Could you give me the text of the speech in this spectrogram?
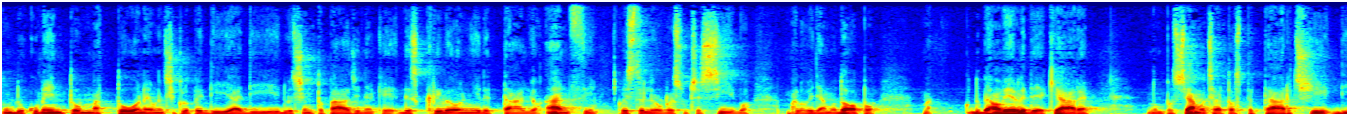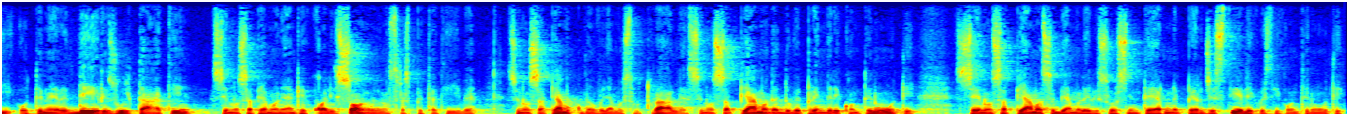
un documento, un mattone, un'enciclopedia di 200 pagine che descrive ogni dettaglio, anzi questo è l'errore successivo, ma lo vediamo dopo, ma dobbiamo avere le idee chiare, non possiamo certo aspettarci di ottenere dei risultati se non sappiamo neanche quali sono le nostre aspettative, se non sappiamo come vogliamo strutturarle, se non sappiamo da dove prendere i contenuti, se non sappiamo se abbiamo le risorse interne per gestire questi contenuti,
